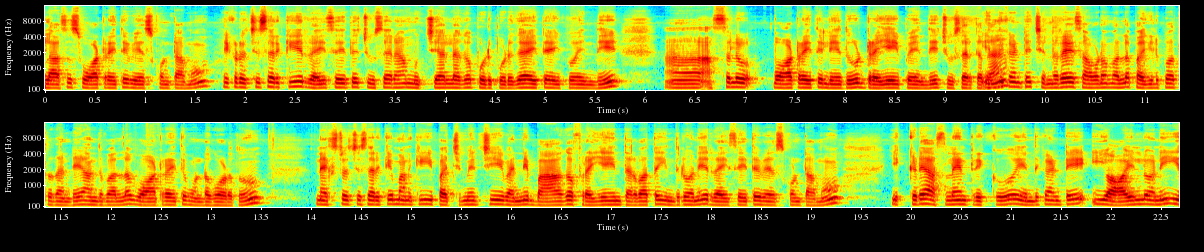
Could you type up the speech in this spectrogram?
గ్లాసెస్ వాటర్ అయితే వేసుకుంటాము. ఇక్కడ వచ్చేసరికి రైస్ అయితే చూసారా? ముత్యాల్లాగా పొడి పొడిగా అయితే అయిపోయింది. అస్సలు వాటర్ అయితే లేదు. డ్రై అయిపోయింది. చూసారు కదా? ఎందుకంటే చిన్న రైస్ అవడం వల్ల పగిలిపోతుందండి. అందువల్ల వాటర్ అయితే ఉండకూడదు. నెక్స్ట్ వచ్చేసరికి మనకి ఈ పచ్చిమిర్చి ఇవన్నీ బాగా ఫ్రై అయిన తర్వాత ఇందులోనే రైస్ అయితే వేసుకుంటాము. ఇక్కడే అసలైన ట్రిక్ ఎందుకంటే ఈ ఆయిల్లోని ఈ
